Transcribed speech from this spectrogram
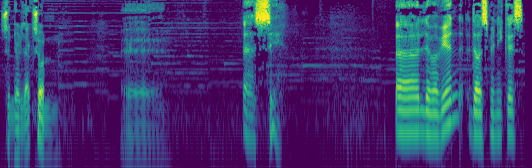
Señor Jackson. Eh, Eh, sí. Eh, ¿Le va bien? Dos peniques.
